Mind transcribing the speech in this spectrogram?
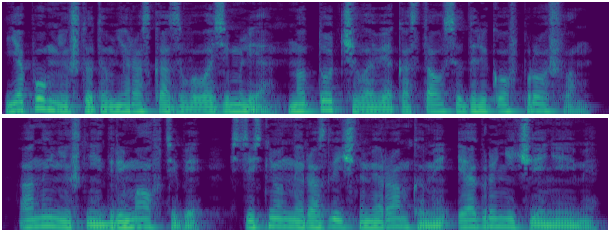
Я помню, что ты мне рассказывал о Земле, но тот человек остался далеко в прошлом, а нынешний дремал в тебе, стесненный различными рамками и ограничениями.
